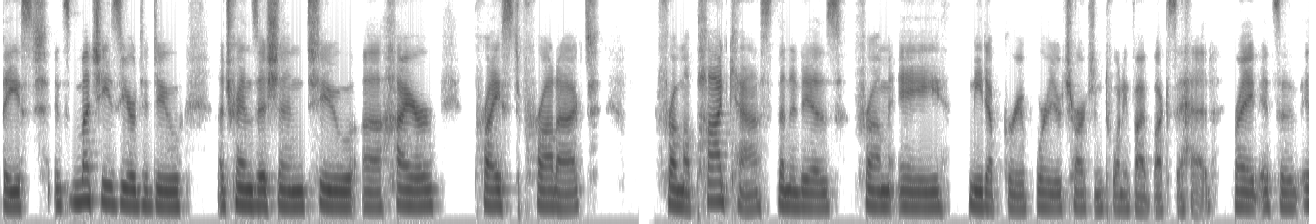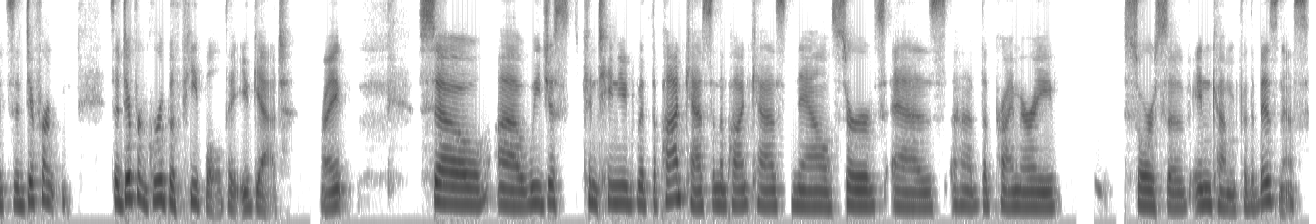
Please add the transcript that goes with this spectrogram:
based it's much easier to do a transition to a higher priced product from a podcast than it is from a meetup group where you're charging 25 bucks a head right it's a it's a different it's a different group of people that you get right so uh, we just continued with the podcast and the podcast now serves as uh, the primary source of income for the business.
